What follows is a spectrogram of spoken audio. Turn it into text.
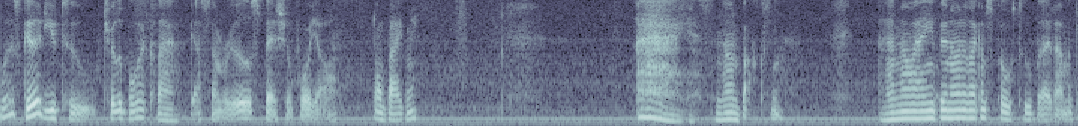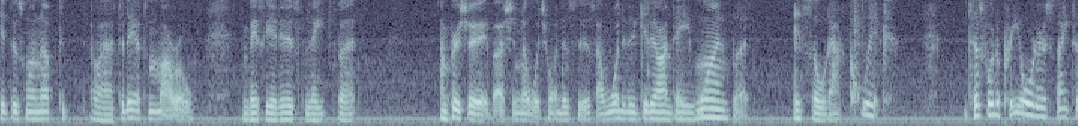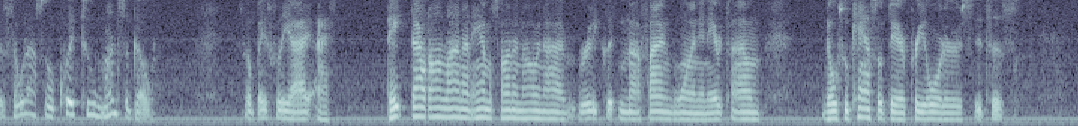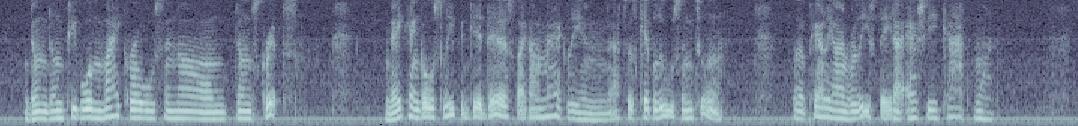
What's good, YouTube? Trilla Boy Cloud got something real special for y'all. Don't bite me. Ah, yes, an unboxing. I know I ain't been on it like I'm supposed to, but I'm gonna get this one up to uh, today or tomorrow. And basically, it is late, but I'm pretty sure everybody should know which one this is. I wanted to get it on day one, but it sold out quick just for the pre-orders like to sold out so quick two months ago. So basically I, I staked out online on Amazon and all and I really couldn't uh, find one. And every time those who canceled their pre-orders it's just them, them people with micros and um them scripts they can go sleep and get theirs like automatically. And I just kept losing to them but apparently on release date I actually got one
